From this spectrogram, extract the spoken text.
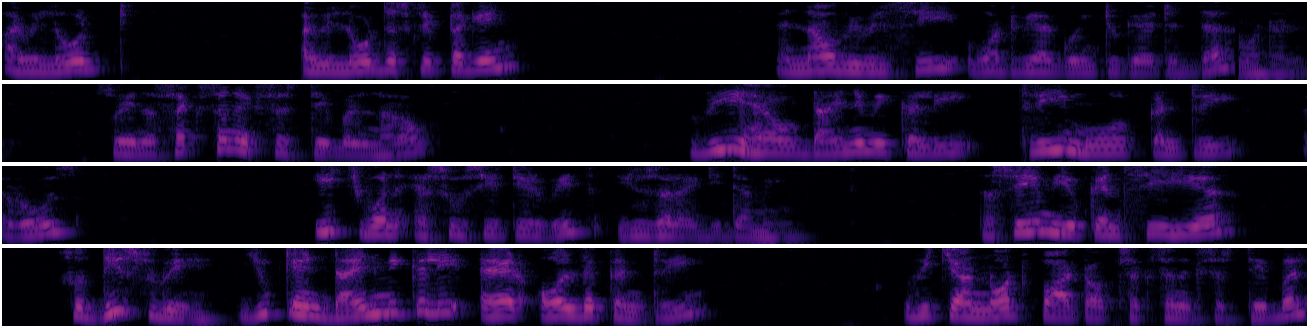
I will load I will load the script again. And now we will see what we are going to get at the model so in a section access table now we have dynamically three more country rows each one associated with user ID dummy. The same you can see here. So this way you can dynamically add all the country which are not part of section access table.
